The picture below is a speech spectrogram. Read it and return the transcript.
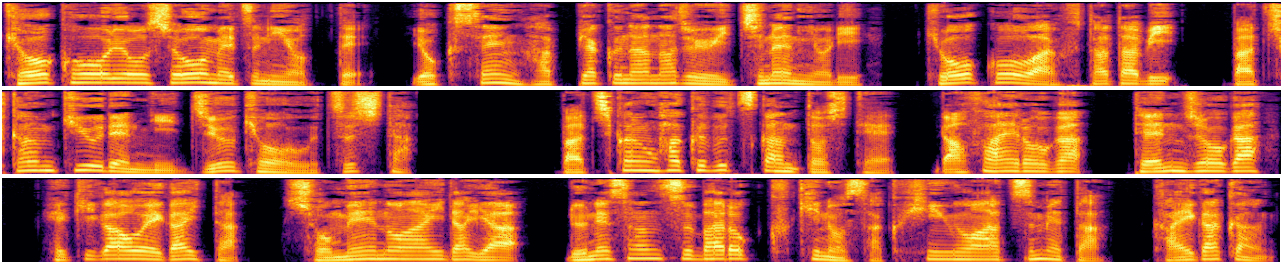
教皇領消滅によって、翌1871年より、教皇は再びバチカン宮殿に住居を移した。バチカン博物館として、ラファエロが、天井画、壁画を描いた、署名の間や、ルネサンスバロック期の作品を集めた、絵画館、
